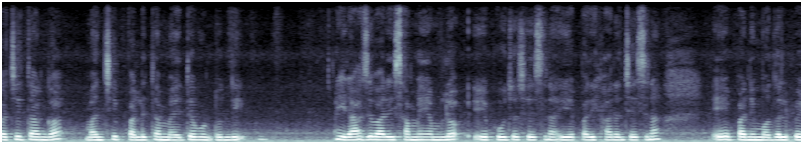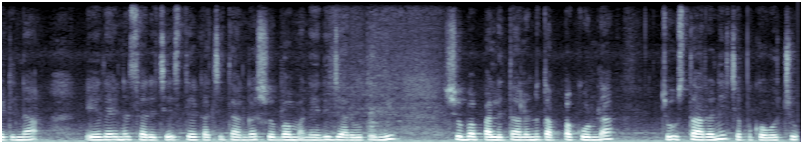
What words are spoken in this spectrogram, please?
ఖచ్చితంగా మంచి ఫలితం అయితే ఉంటుంది. ఈ రాశివారి సమయంలో ఏ పూజ చేసినా ఏ పరిహారం చేసినా ఏ పని మొదలుపెట్టినా ఏదైనా సరే చేస్తే ఖచ్చితంగా శుభం అనేది జరుగుతుంది. శుభ ఫలితాలను తప్పకుండా చూస్తారని చెప్పుకోవచ్చు.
